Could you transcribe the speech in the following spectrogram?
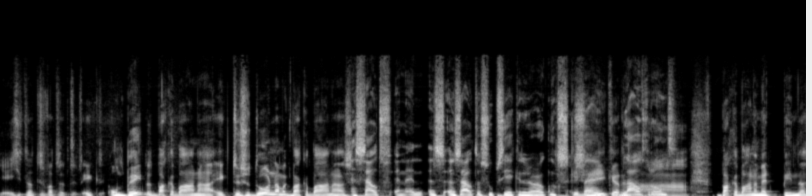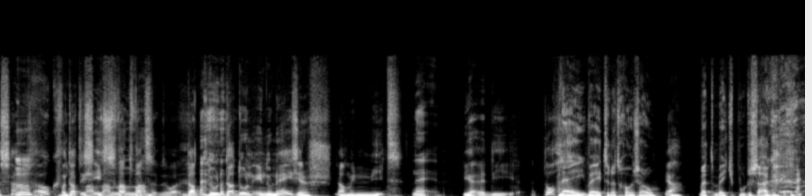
jeetje. Dat, wat, het- ik ontbeet met bakabana. Ik tussendoor nam ik bakabana's. En zout, en, en een, een zoute soep zeker er ook nog eens een keer Zeker. bij. Blauwgrond. Ja, bakkenbanen met pindasaus ook. Want dat is Man, iets man, wat, wat dat, doen, dat doen Indonesiërs dan weer niet. Nee. Die, eh, die toch? Nee, we eten het gewoon zo. Ja. Met een beetje poedersuiker.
